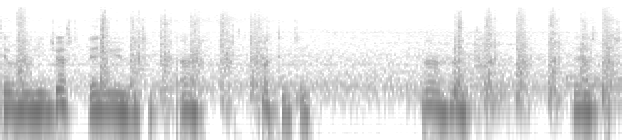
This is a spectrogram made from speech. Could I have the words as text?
ты уже ведешь, тогда не вижу. тебя. А, вот ты где. Ага. Здравствуйте.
